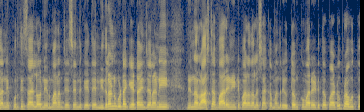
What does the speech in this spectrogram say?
దాన్ని పూర్తి స్థాయిలో నిర్మాణం చేసేందుకైతే నిధులను కూడా కేటాయించాలని నిన్న రాష్ట్ర భారీ నీటిపారుదల శాఖ మంత్రి ఉత్తమ్ కుమార్ రెడ్డితో పాటు ప్రభుత్వ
